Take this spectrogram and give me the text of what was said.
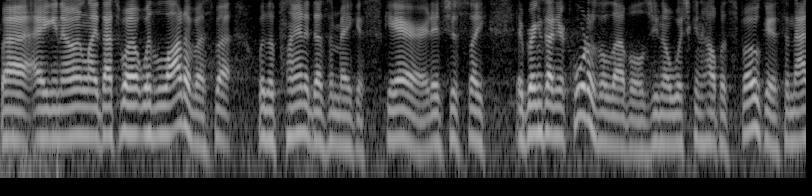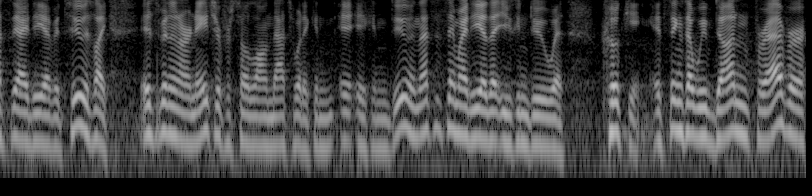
But I, you know, and like that's what with a lot of us. But with a plant, it doesn't make us scared. It's just like it brings down your cortisol levels, you know, which can help us focus. And that's the idea of it too. Is like it's been in our nature for so long. That's what it can it, it can do. And that's the same idea that you can do with cooking. It's things that we've done forever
